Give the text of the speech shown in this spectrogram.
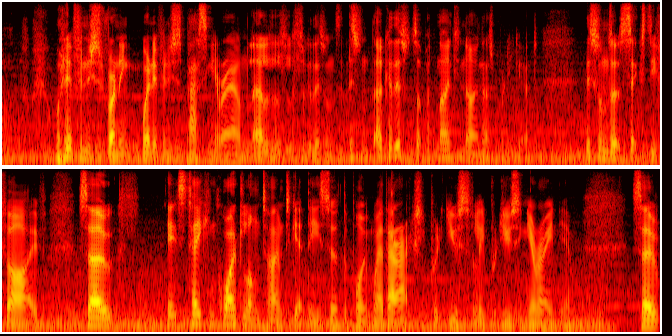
when it finishes running, when it finishes passing it around, let's look at this one. This one, okay, this one's up at 99. That's pretty good. This one's at 65. So it's taken quite a long time to get these to the point where they're actually pretty usefully producing uranium. So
